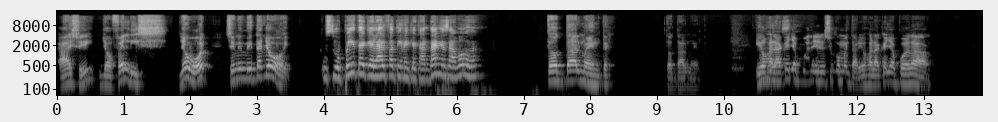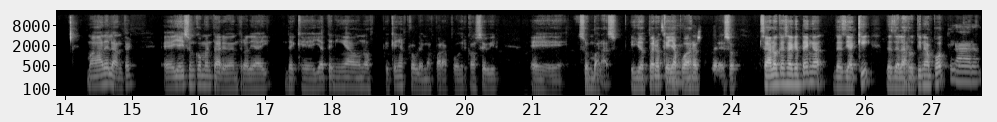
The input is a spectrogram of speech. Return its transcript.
Ay, sí, yo feliz. Yo voy. Si me invitan, yo voy. Tú supiste que el Alfa tiene que cantar en esa boda. Totalmente. Totalmente. Y ojalá que ella pueda ir su comentario, ojalá que ella pueda más adelante. Ella hizo un comentario dentro de ahí de que ella tenía unos pequeños problemas para poder concebir eh, su embarazo. Y yo espero que ella pueda resolver eso. Sea lo que sea que tenga, desde aquí, desde la rutina pod, claro.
